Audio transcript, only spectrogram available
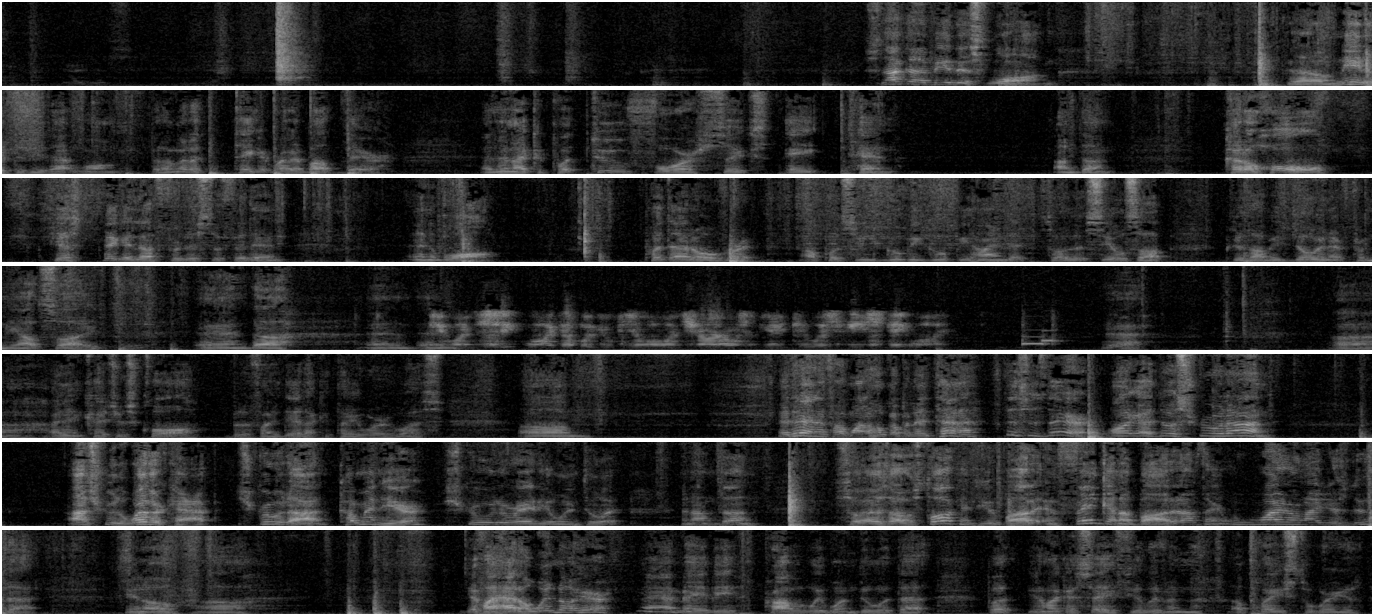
There it is. It's not going to be this long because I don't need it to be that long. But I'm going to take it right about there. And then I could put two, four, six, eight, ten. I'm done. Cut a hole just big enough for this to fit in in the wall. Put that over it. I'll put some goopy goop behind it so that it seals up because I'll be doing it from the outside. And uh, and, and G1CYW, Kilo 1 Charles, Yankee Whiskey, statewide. Yeah. Uh, I didn't catch his call, but if I did, I could tell you where it was. Um, and then if I want to hook up an antenna, this is there. All I got to do is screw it on. Unscrew the weather cap, screw it on, come in here, screw the radio into it, and I'm done. So as I was talking to you about it and thinking about it, I'm thinking, well, why don't I just do that? You know, uh, if I had a window here, eh, maybe, probably wouldn't do it that. But you know, like I say, if you live in a place to where you,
